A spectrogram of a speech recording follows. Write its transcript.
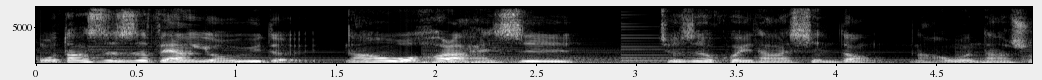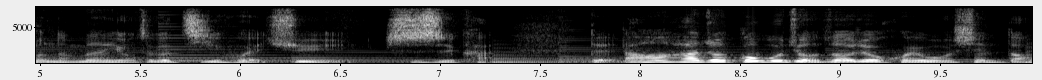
我当时是非常犹豫的，然后我后来还是。就是回他心动，然后问他说能不能有这个机会去试试看，对，然后他就过不久之后就回我心动，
